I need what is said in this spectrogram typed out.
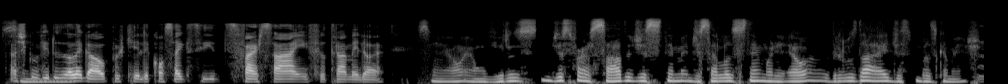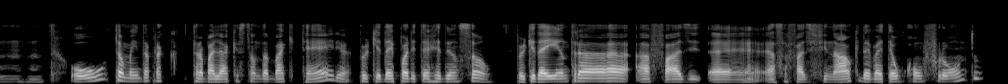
Sim. acho que o vírus é legal, porque ele consegue se disfarçar e infiltrar melhor. Sim, é um, é um vírus disfarçado de, sistema, de células do sistema imune. É o vírus da AIDS, basicamente. Uhum. Ou também dá para trabalhar a questão da bactéria, porque daí pode ter redenção. Porque daí entra a fase, é, essa fase final, que daí vai ter um confronto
